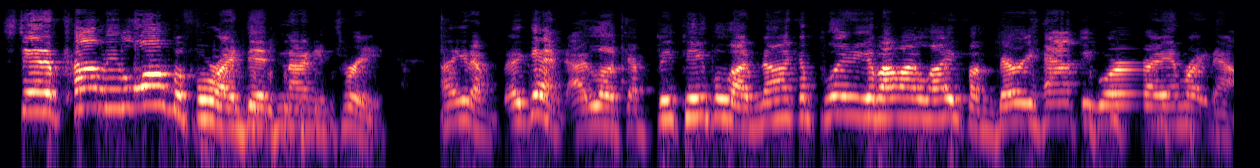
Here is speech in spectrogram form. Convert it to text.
stand up comedy long before I did in '93. Uh, you know, again, I look at big people. I'm not complaining about my life. I'm very happy where I am right now.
